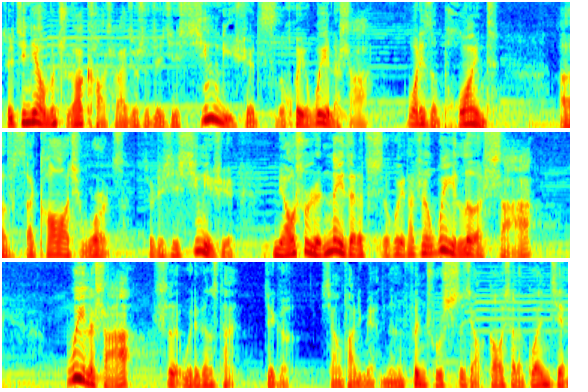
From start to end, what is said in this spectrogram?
所以今天我们主要考察的就是这些心理学词汇为了啥？What is the point of psychology words？就这些心理学描述人内在的词汇，它是为了啥？为了啥是维特根斯坦这个想法里面能分出视角高下的关键？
